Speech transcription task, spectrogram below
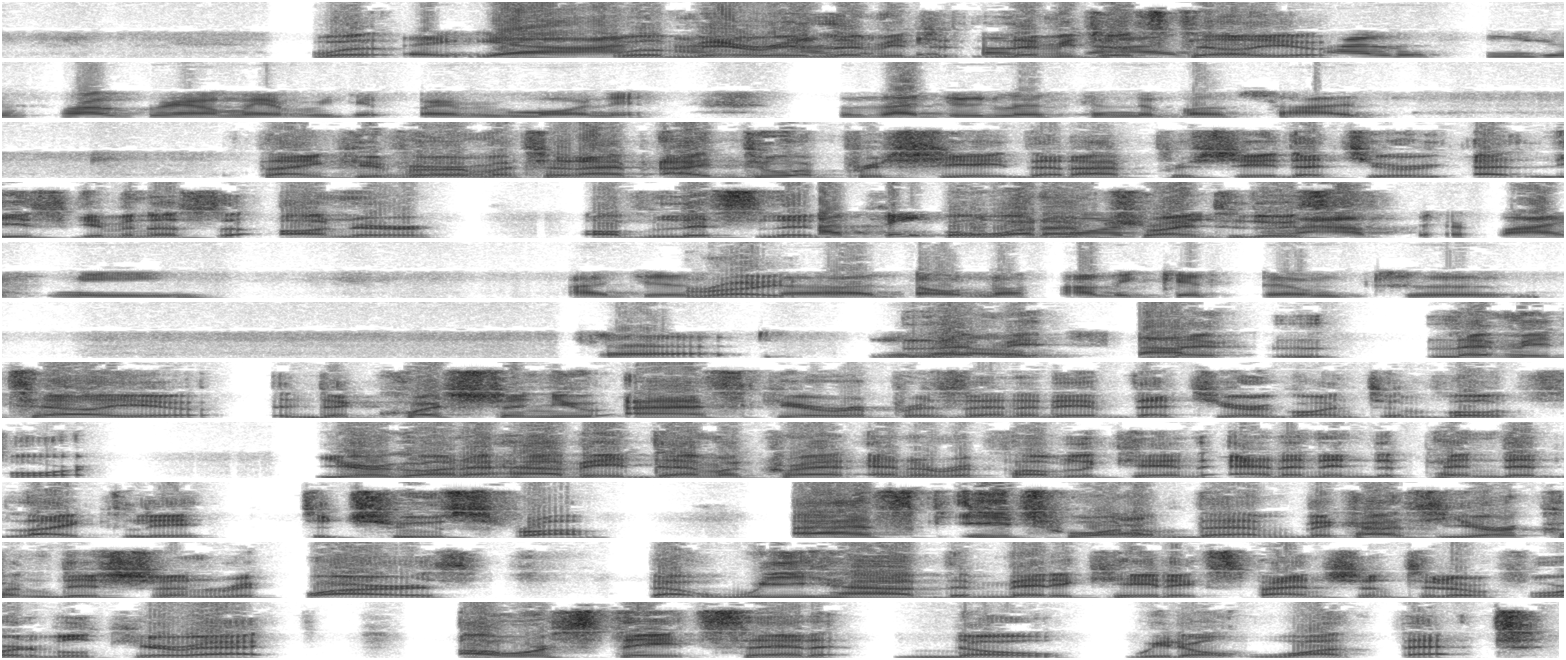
Well, but yeah, Well, Mary, I, I let me let me just sides. tell you. I listen to your program every every morning because I do listen to both sides. Thank you very much. And I, I do appreciate that. I appreciate that you're at least giving us the honor of listening. I think But what I'm trying to do is out there like me. I just Right. uh, don't know how to get them to to you let know me stop. let, let me tell you the question you ask your representative that you're going to vote for. You're going to have a Democrat and a Republican and an independent likely to choose from. Ask each one of them because your condition requires that we have the Medicaid expansion to the Affordable Care Act. Our state said no, we don't want that.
